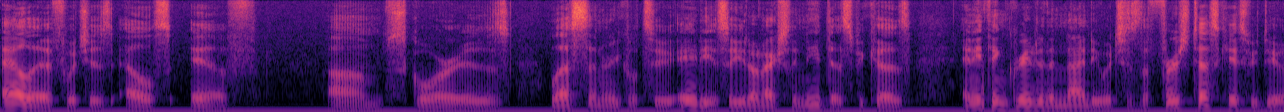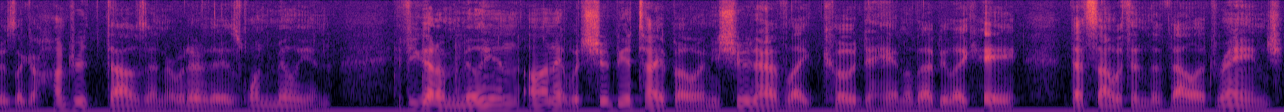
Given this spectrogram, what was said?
elif, which is else if, um, score is less than or equal to 80. So you don't actually need this because anything greater than 90, which is the first test case we do, is like 100,000 or whatever that is, 1 million. If you got a million on it, which should be a typo, and you should have like code to handle that, be like, hey, that's not within the valid range,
